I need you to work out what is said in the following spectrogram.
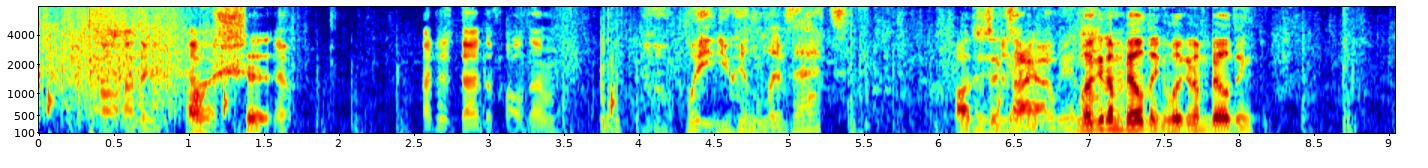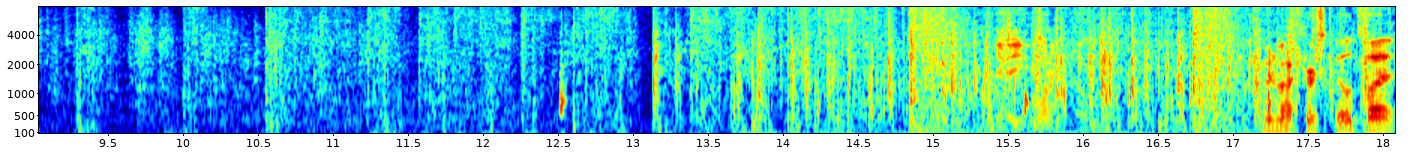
Oh, I think I Oh died. shit. Yep. I just died to fall damage. Wait, you can live that? Oh, there's a There's, guy like, on no me. Look at him building. Look at him building. Yeah, you wanna kill him? I'm in my first build fight.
